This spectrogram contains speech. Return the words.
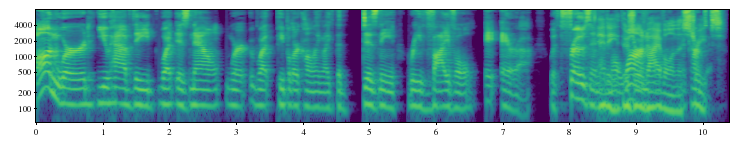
onward, you have the what is now where what people are calling like the Disney revival era with Frozen. Eddie, and there's a revival in the streets.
